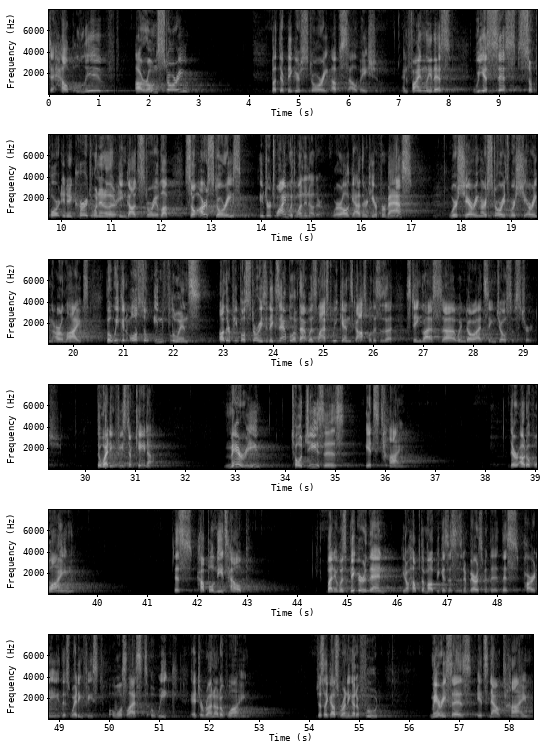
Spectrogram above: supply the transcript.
to help live our own story but the bigger story of salvation. And finally, this we assist, support, and encourage one another in God's story of love. So our stories intertwine with one another. We're all gathered here for Mass. We're sharing our stories, we're sharing our lives, but we can also influence other people's stories. An example of that was last weekend's gospel. This is a stained glass uh, window at St. Joseph's Church. The wedding feast of Cana. Mary told Jesus, It's time. They're out of wine. This couple needs help. But it was bigger than, you know, help them out because this is an embarrassment. This party, this wedding feast, almost lasts a week. And to run out of wine, just like us running out of food, Mary says, It's now time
